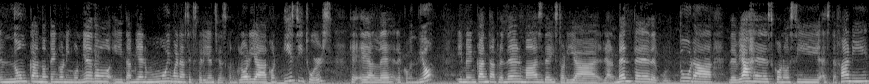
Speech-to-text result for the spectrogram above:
Nunca no tengo ningún miedo y también muy buenas experiencias con Gloria, con Easy Tours que ella le recomendó y me encanta aprender más de historia realmente, de cultura, de viajes. Conocí a Stephanie,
